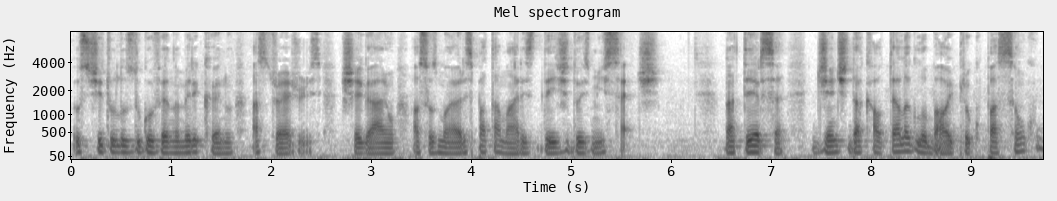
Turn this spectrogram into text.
os títulos do governo americano, as Treasuries, que chegaram aos seus maiores patamares desde 2007. Na terça, diante da cautela global e preocupação com,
